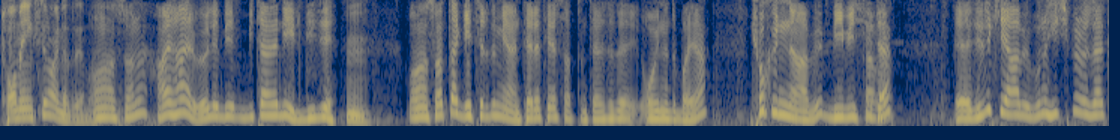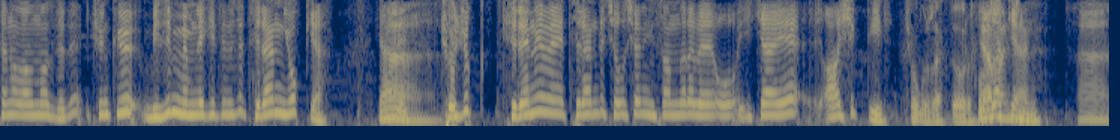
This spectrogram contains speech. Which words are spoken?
Tom Hanks'in oynadığı mı? Ondan sonra hayır hayır öyle bir bir tane değil dizi. Hı. Ondan sonra hatta getirdim yani TRT'ye sattım. TRT'de oynadı baya. Çok ünlü abi BBC'den. Tamam. E, dedi ki abi bunu hiçbir özel kanal almaz dedi. Çünkü bizim memleketimizde tren yok ya. Yani Ha. çocuk trene ve trende çalışan insanlara ve o hikayeye aşık değil. Çok uzak doğru. Uzak Yabancı. yani. Ha,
